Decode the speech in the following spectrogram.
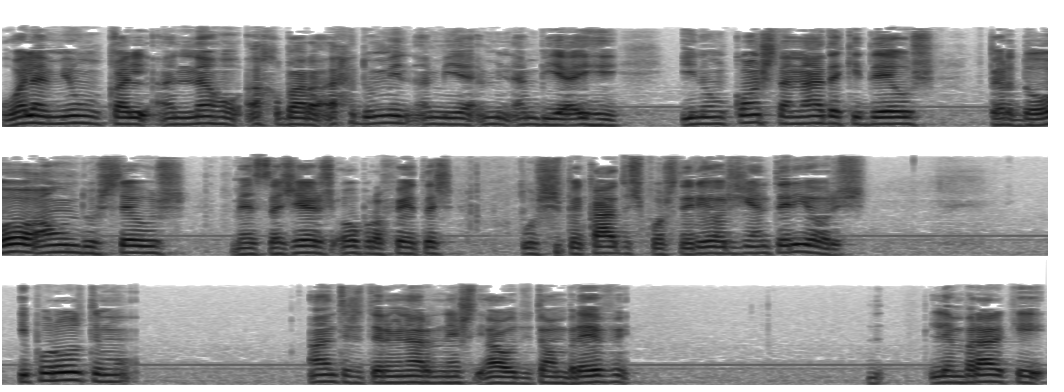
ولم ينقل أنه أخبر أحد من من أنبيائه e não consta nada que Deus perdoou a um dos seus mensageiros ou profetas os pecados posteriores e anteriores. E por último, antes de terminar neste áudio tão breve, lembrar que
